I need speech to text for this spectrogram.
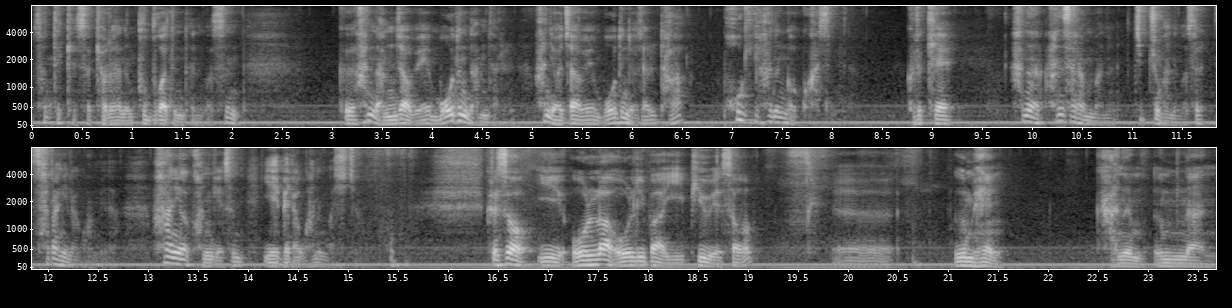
선택해서 결혼하는 부부가 된다는 것은 그 한 남자 외에 모든 남자를, 한 여자 외에 모든 여자를 다 포기하는 것과 같습니다. 그렇게 하나, 한 사람만을 집중하는 것을 사랑이라고 합니다. 하나님과 관계에서는 예배라고 하는 것이죠. 그래서 이 올라 올리바 이 비유에서 어, 음행, 간음, 음란,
